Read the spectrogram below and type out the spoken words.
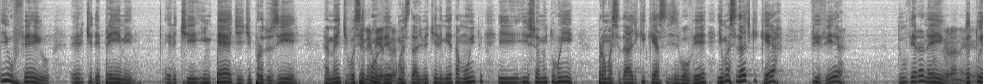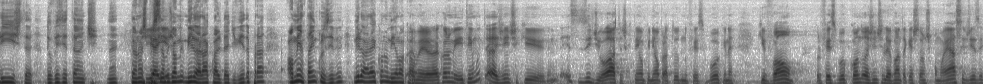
E o feio, ele te deprime, ele te impede de produzir. Realmente você conviver com uma cidade te limita muito e isso é muito ruim para uma cidade que quer se desenvolver e uma cidade que quer viver do veraneio, do, veraneio. do turista, do visitante. Né? Então nós e precisamos aí, melhorar a qualidade de vida para aumentar, inclusive, melhorar a economia local. Melhorar a economia. E tem muita gente que, esses idiotas que têm opinião para tudo no Facebook, né, que vão para o Facebook quando a gente levanta questões como essa e dizem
